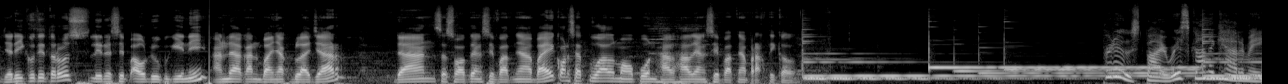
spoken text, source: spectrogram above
Jadi ikuti terus leadership audio begini, Anda akan banyak belajar dan sesuatu yang sifatnya baik konseptual maupun hal-hal yang sifatnya praktikal. Produced by Riskon Academy,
